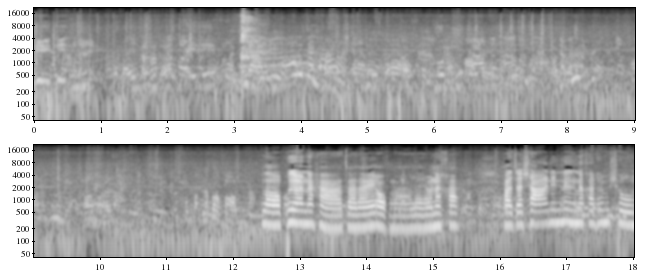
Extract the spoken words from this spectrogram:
พี่พี่ทนาย รอเพื่อนนะคะจะได้ออกมาแล้วนะคะ อาจจะช้านิดนึงนะคะท่านผู้ชม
